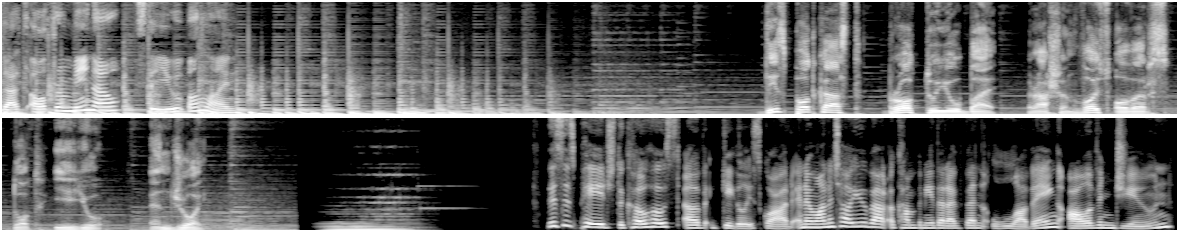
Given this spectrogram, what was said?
That's all from me now. See you online. This podcast brought to you by russianvoiceovers.eu. Enjoy. This is Paige, the co-host of Giggly Squad, and I want to tell you about a company that I've been loving, Olive and June.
